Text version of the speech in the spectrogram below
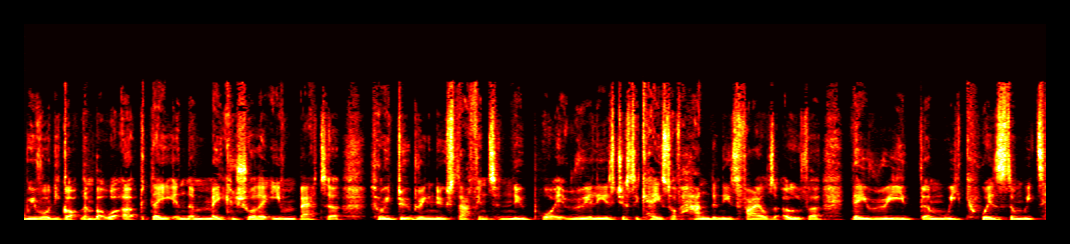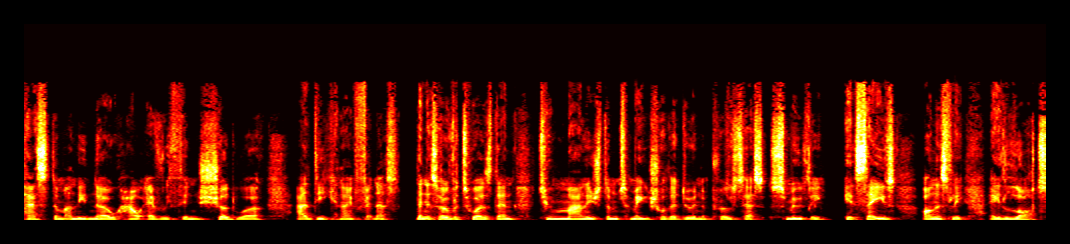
we've already got them, but we're updating them, making sure they're even better. So we do bring new staff into Newport. It really is just a case of handing these files over. They read them, we quiz them, we test them, and they know how everything should work at DK9 Fitness. Then it's over to us then to manage them to make sure they're doing the process smoothly. It saves, honestly, a lot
